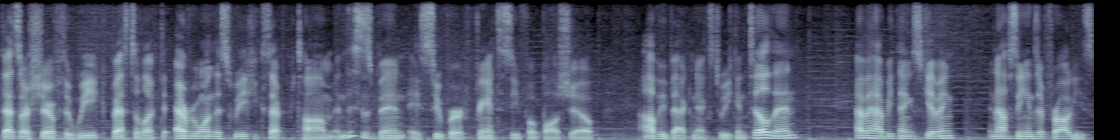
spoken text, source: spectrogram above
That's our show for the week. Best of luck to everyone this week except for Tom. And this has been a super fantasy football show. I'll be back next week. Until then, have a happy Thanksgiving, and I'll see you in at Froggies.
